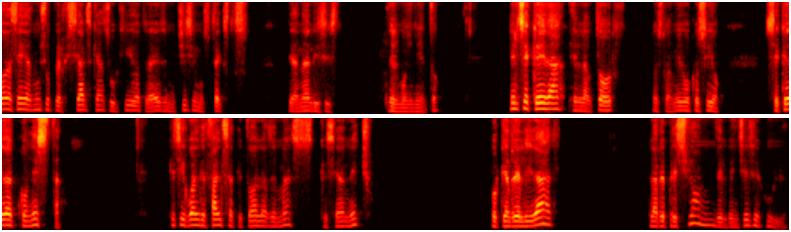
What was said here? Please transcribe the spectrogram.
todas ellas muy superficiales que han surgido a través de muchísimos textos de análisis del movimiento, él se queda, el autor, nuestro amigo Cosío, se queda con esta, que es igual de falsa que todas las demás que se han hecho. Porque en realidad la represión del 26 de julio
